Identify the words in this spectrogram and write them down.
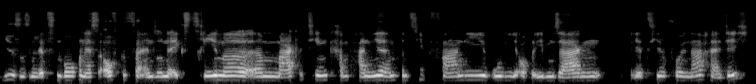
hier ist es in den letzten Wochen erst aufgefallen, so eine extreme ähm, Marketingkampagne im Prinzip fahren die, wo die auch eben sagen, jetzt hier voll nachhaltig.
